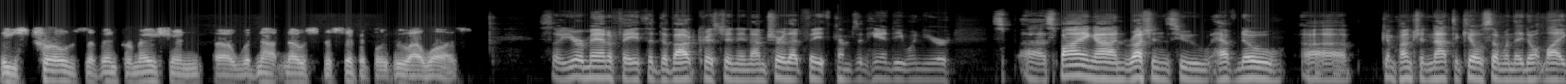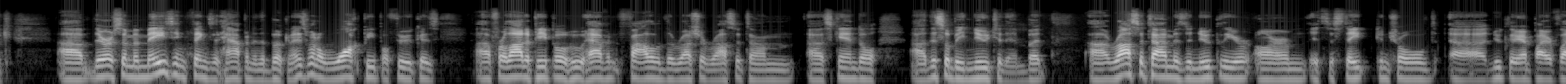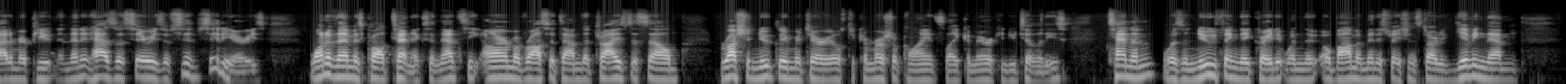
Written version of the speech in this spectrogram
these troves of information uh, would not know specifically who I was. So you're a man of faith, a devout Christian, and I'm sure that faith comes in handy when you're uh, spying on Russians who have no uh, compunction not to kill someone they don't like. Uh, there are some amazing things that happen in the book, and I just want to walk people through because uh, for a lot of people who haven't followed the Russia Rosatom uh, scandal, uh, this will be new to them. But uh, Rosatom is a nuclear arm. It's a state-controlled nuclear empire, Vladimir Putin, and then it has a series of subsidiaries. One of them is called Tenex, and that's the arm of Rosatom that tries to sell Russian nuclear materials to commercial clients like American utilities. Tenam was a new thing they created when the Obama administration started giving them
